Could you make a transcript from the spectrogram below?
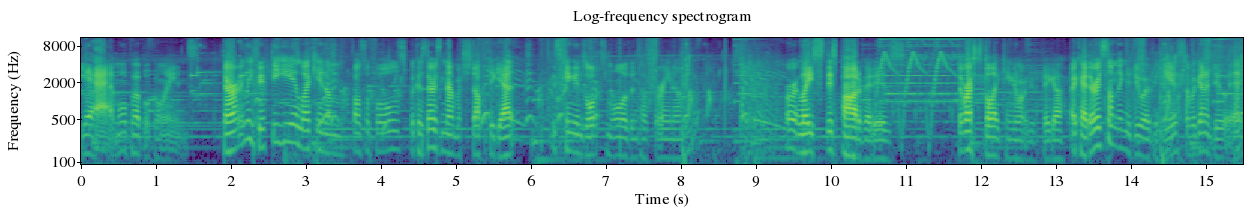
Yeah, more purple coins. There are only 50 here, like in um, Fossil Falls, because there isn't that much stuff to get. This kingdom's a lot smaller than Tostarena. Or at least this part of it is. The rest of the Lake Kingdom won't be bigger. Okay, there is something to do over here, so we're going to do it.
